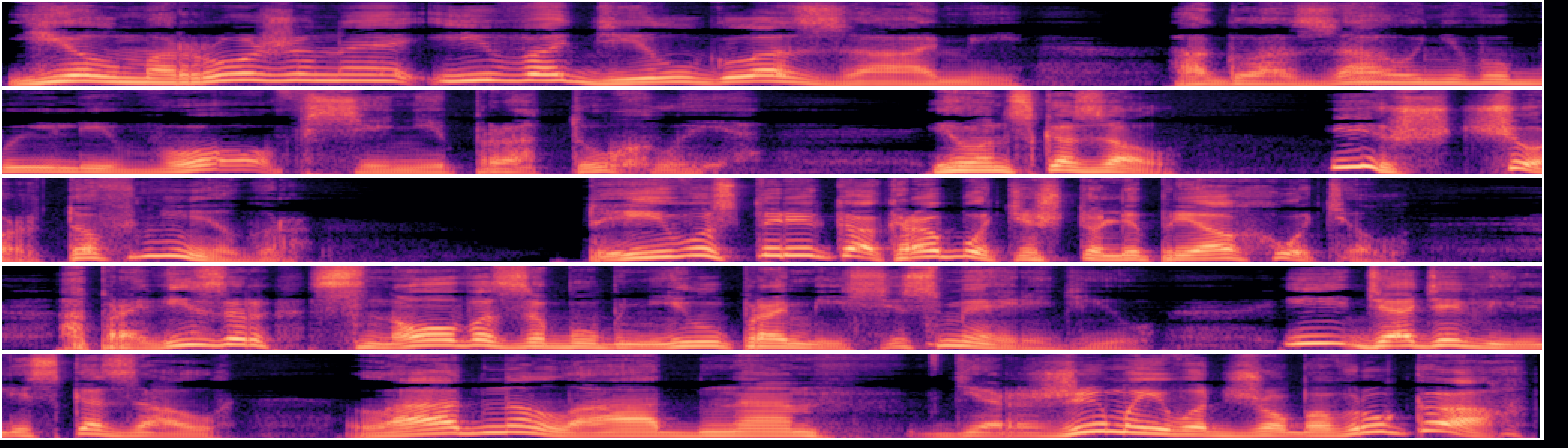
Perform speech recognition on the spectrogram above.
ел мороженое и водил глазами, а глаза у него были вовсе не протухлые. И он сказал, «Ишь, чертов негр! Ты его старика к работе, что ли, приохотил?» А провизор снова забубнил про миссис Меридью. И дядя Вилли сказал, «Ладно, ладно, держи моего Джоба в руках,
